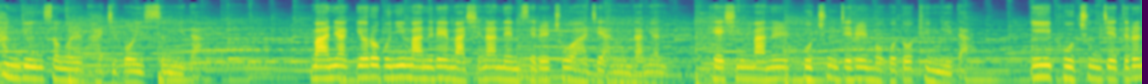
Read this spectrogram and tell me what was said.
항균성을 가지고 있습니다. 만약 여러분이 마늘의 맛이나 냄새를 좋아하지 않는다면 대신 마늘 보충제를 먹어도 됩니다. 이 보충제들은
